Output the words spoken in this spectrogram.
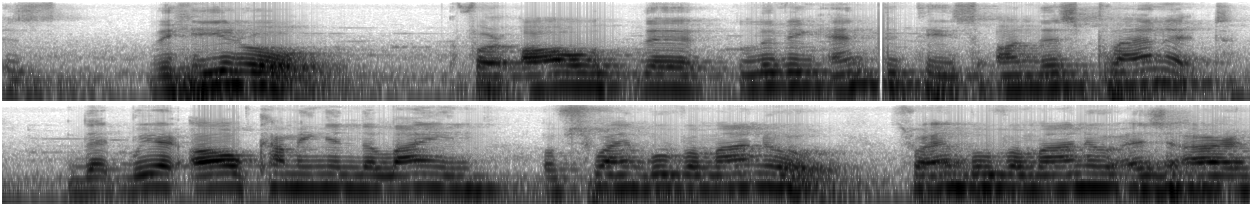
is the hero for all the living entities on this planet that we are all coming in the line of Swayambhuva Manu. Swayambhuva Manu is our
